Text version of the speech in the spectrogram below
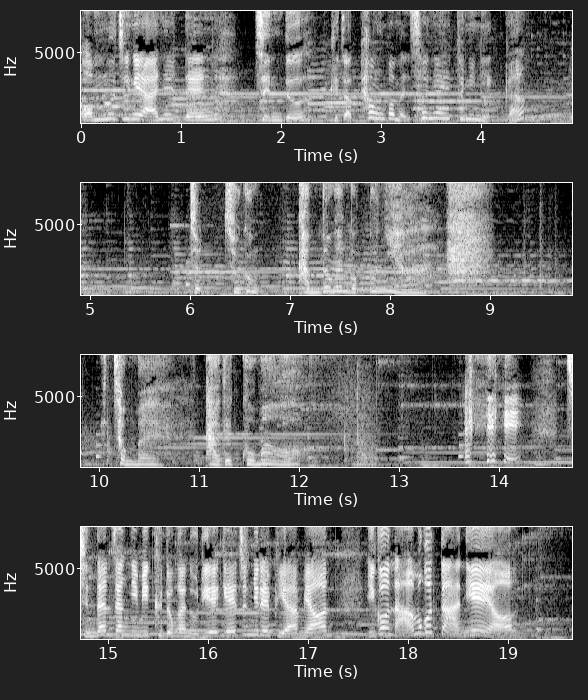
업무 중에 아닐 땐 진도 그저 평범한 소녀일 뿐이니까. 저, 조금 감동한 것 뿐이야. 정말 다들 고마워. 진단장님이 그동안 우리에게 해준 일에 비하면 이건 아무것도 아니에요.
